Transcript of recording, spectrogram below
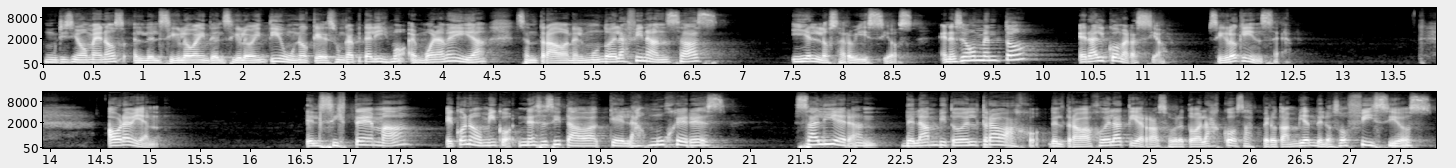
muchísimo menos el del siglo XX, del siglo XXI, que es un capitalismo en buena medida centrado en el mundo de las finanzas y en los servicios. En ese momento era el comercio, siglo XV. Ahora bien, el sistema económico necesitaba que las mujeres salieran del ámbito del trabajo, del trabajo de la tierra, sobre todas las cosas, pero también de los oficios,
